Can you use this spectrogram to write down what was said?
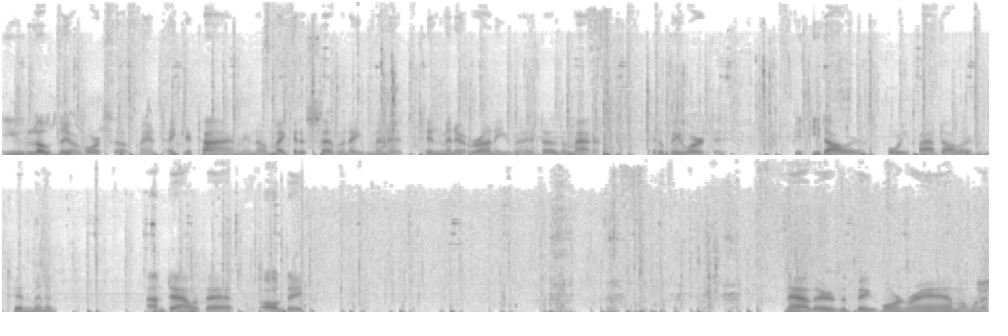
You load the horse up man. Take your time you know. Make it a seven eight minute ten minute run even. It doesn't matter. It'll be worth it. Fifty dollars forty five dollars in ten minutes? I'm down with that all day. Now there's a bighorn ram. I'm gonna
